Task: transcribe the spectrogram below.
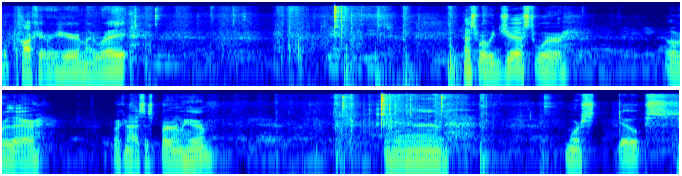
Little pocket right here on my right. That's where we just were over there. Recognize this berm here. And more stopes.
